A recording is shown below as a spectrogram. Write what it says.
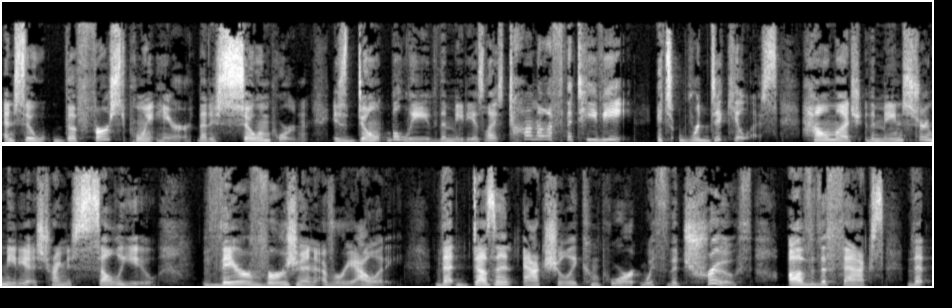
And so the first point here that is so important is don't believe the media's lies. Turn off the TV. It's ridiculous how much the mainstream media is trying to sell you their version of reality that doesn't actually comport with the truth of the facts that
